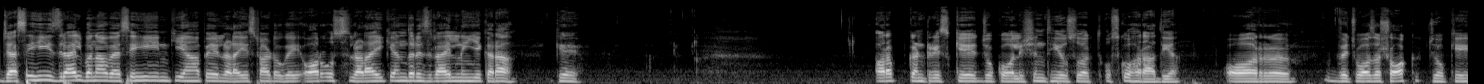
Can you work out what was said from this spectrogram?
जैसे ही इसराइल बना, वैसे ही इनकी यहाँ पे लड़ाई स्टार्ट हो गई और उस लड़ाई के अंदर इसराइल ने ये करा कि अरब कंट्रीज़ के जो कोलिशन थी उस वक्त उसको हरा दिया और विच वॉज़ अ शॉक जो कि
